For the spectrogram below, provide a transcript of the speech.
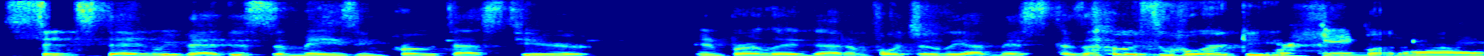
since then, we've had this amazing protest here in Berlin that unfortunately I missed because I was working. working. But uh,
